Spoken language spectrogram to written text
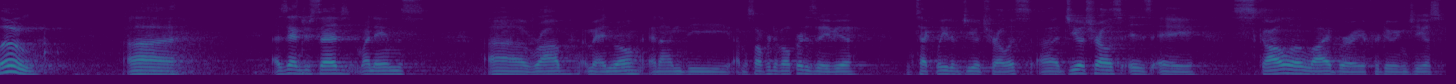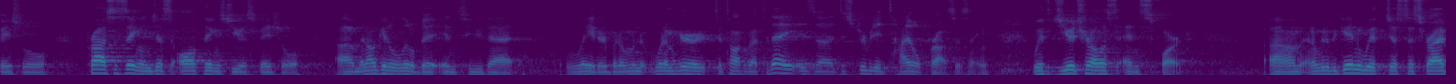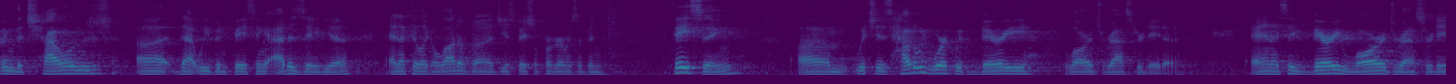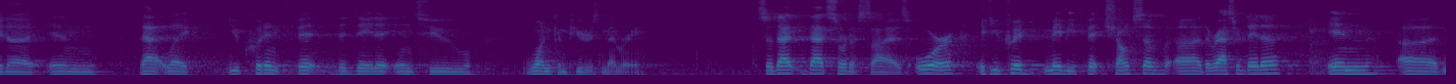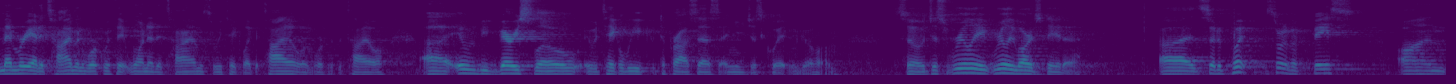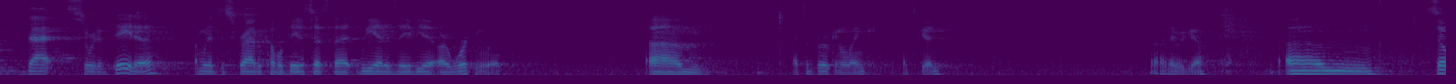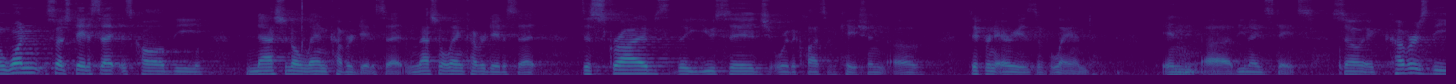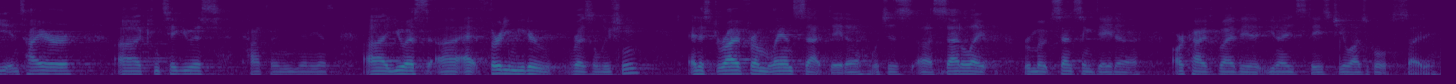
Hello. Uh, as Andrew said, my name's uh, Rob Emanuel, and I'm the I'm a software developer at Azavea. I'm tech lead of GeoTrellis. Uh, GeoTrellis is a Scala library for doing geospatial processing and just all things geospatial. Um, and I'll get a little bit into that later, but I'm what I'm here to talk about today is uh, distributed tile processing with GeoTrellis and Spark. Um, and I'm going to begin with just describing the challenge uh, that we've been facing at Azavea, and I feel like a lot of uh, geospatial programmers have been facing, um, which is how do we work with very large raster data? And I say very large raster data in that like you couldn't fit the data into one computer's memory. So that, that sort of size. Or if you could maybe fit chunks of uh, the raster data in uh, memory at a time and work with it one at a time. So we take like a tile and work with the tile. Uh, it would be very slow. It would take a week to process, and you just quit and go home. So just really, really large data. Uh, so to put sort of a face on that sort of data, I'm going to describe a couple data sets that we at Azavea are working with. Um, that's a broken link. That's good. Oh, there we go. One such data set is called the National Land Cover Data Set. The National Land Cover Data Set describes the usage or the classification of different areas of land in uh, the United States. So it covers the entire uh, contiguous, uh, U.S. Uh, at 30 meter resolution, and it's derived from Landsat data, which is uh, satellite remote sensing data archived by the United States Geological Society.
